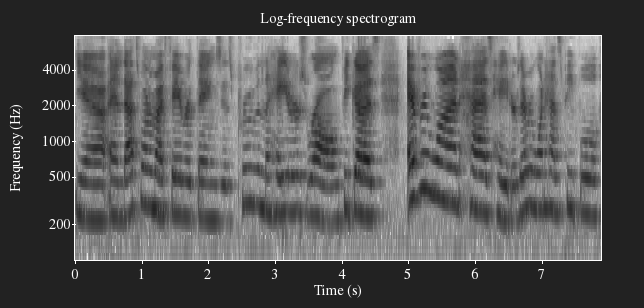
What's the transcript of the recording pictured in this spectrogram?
Yeah, and that's one of my favorite things is proving the haters wrong because everyone has haters. Everyone has people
